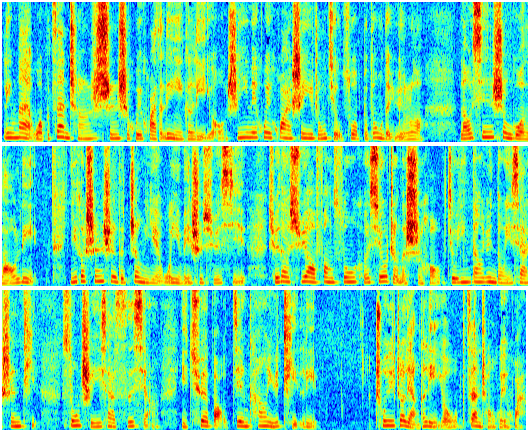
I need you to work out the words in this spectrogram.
另外，我不赞成绅士绘画的另一个理由，是因为绘画是一种久坐不动的娱乐，劳心胜过劳力。一个绅士的正业，我以为是学习，学到需要放松和休整的时候，就应当运动一下身体，松弛一下思想，以确保健康与体力。出于这两个理由，我不赞成绘画。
